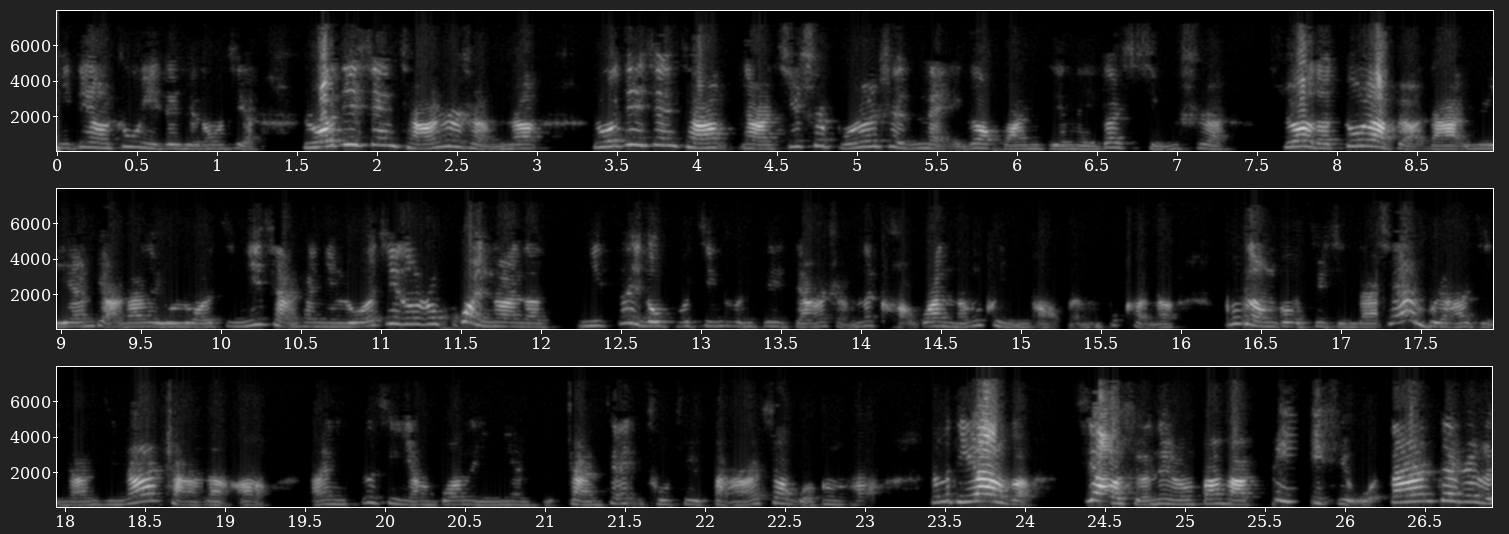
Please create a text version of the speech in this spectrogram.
一定要注意这些东西。逻辑性强是什么呢？逻辑性强啊，其实不论是哪个环节、哪个形式，所有的都要表达语言表达的一个逻辑。你想想，你逻辑都是混乱的，你自己都不清楚你自己讲什么，那考官能给你高分吗？不可能，不能够去紧张，千万不要紧张，紧张啥呢啊？把你自信阳光的一面展现出去，反而效果更好。那么第二个。教学内容方法必须我，当然在这个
